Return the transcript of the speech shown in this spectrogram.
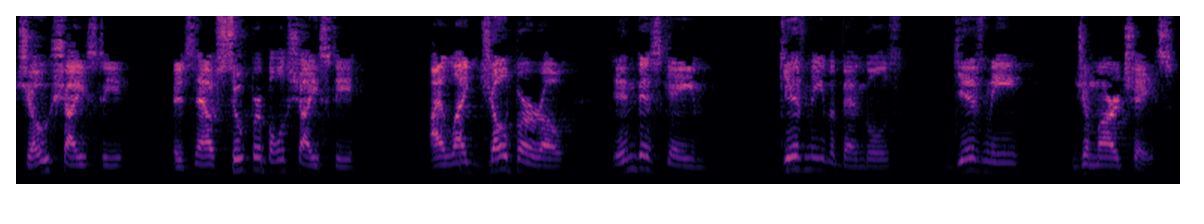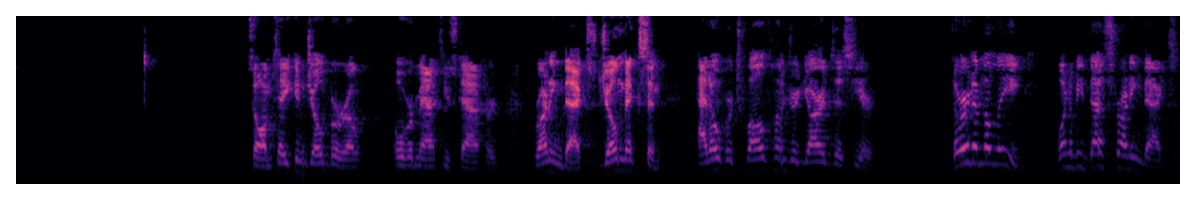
Joe Shiesty. It's now Super Bowl Shiesty. I like Joe Burrow in this game. Give me the Bengals. Give me Ja'Marr Chase. So I'm taking Joe Burrow over Matthew Stafford. Running backs, Joe Mixon had over 1,200 yards this year. Third in the league, one of the best running backs.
